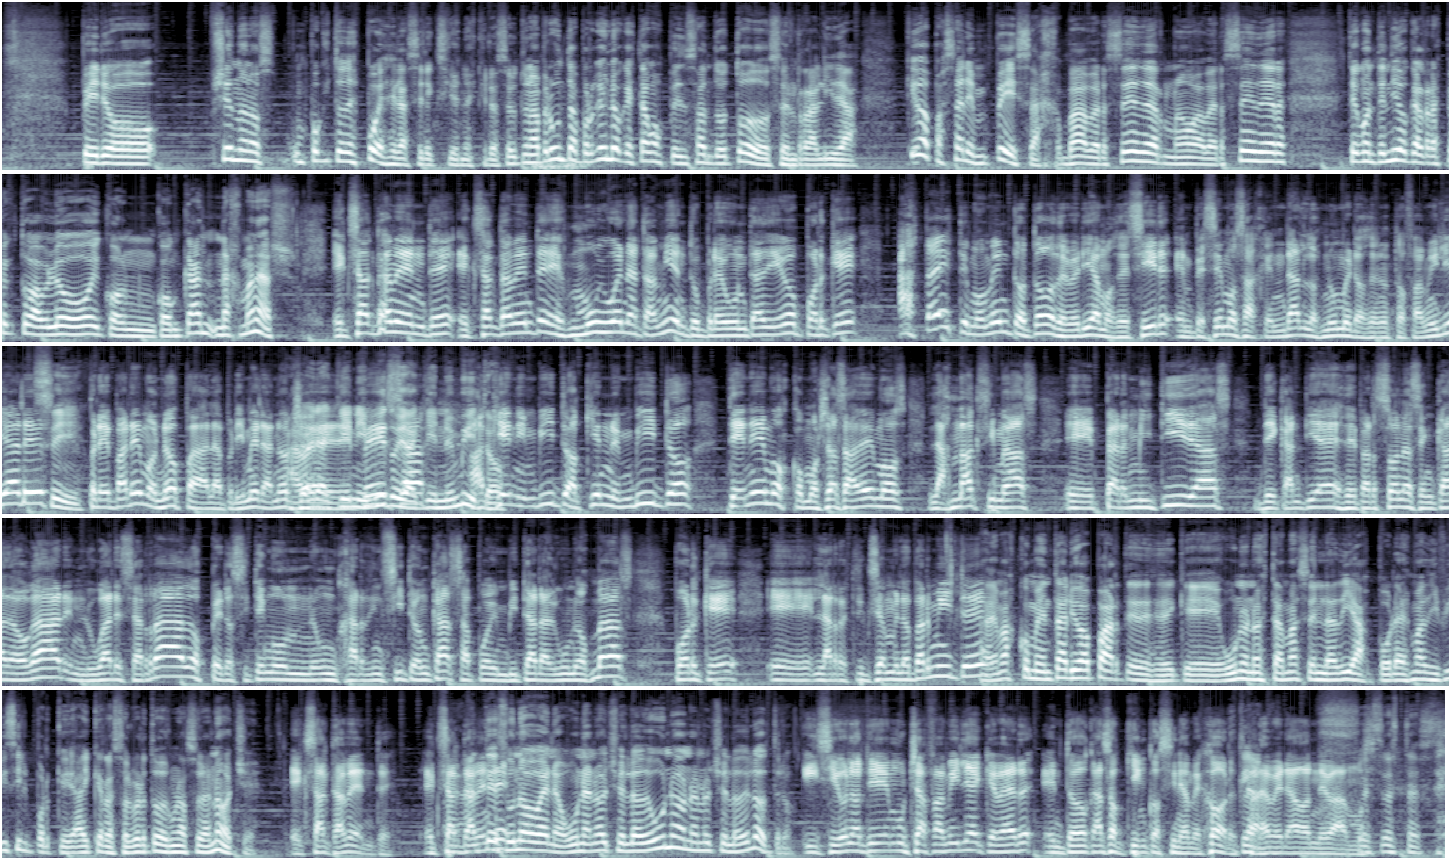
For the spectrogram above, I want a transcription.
Pero yéndonos un poquito después de las elecciones, quiero hacerte una pregunta, porque es lo que estamos pensando todos en realidad. ¿Qué va a pasar en Pesaj? ¿Va a haber ceder? ¿No va a haber ceder? Tengo entendido que al respecto habló hoy con, con Khan Nahmanash. Exactamente, exactamente. Es muy buena también tu pregunta, Diego, porque hasta este momento todos deberíamos decir, empecemos a agendar los números de nuestros familiares, Sí. preparémonos para la primera noche A ver a de quién invito y a quién no invito. A quién invito, a quién no invito. Tenemos, como ya sabemos, las máximas eh, permitidas de cantidades de personas en cada hogar, en lugares cerrados, pero si tengo un, un jardincito en casa puedo invitar a algunos más, porque eh, la restricción me lo permite. Además, comentario aparte, desde que uno no está más en la diáspora, es más difícil porque hay que resolver todo en una sola noche. Exactamente, exactamente. Antes uno, bueno, una noche lo de uno, una noche lo del otro. Y si uno tiene mucha familia, hay que ver, en todo caso, quién cocina mejor Claro. para ver a dónde vamos. Pues esto es-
